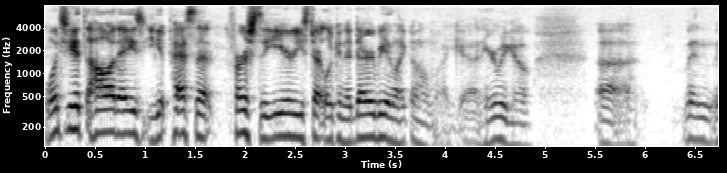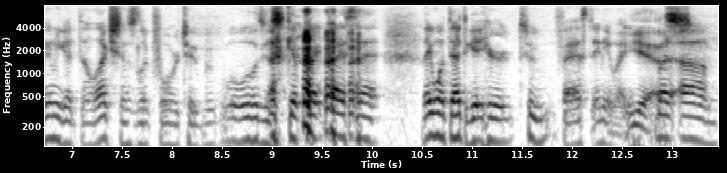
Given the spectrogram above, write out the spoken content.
Once you hit the holidays, you get past that first of the year, you start looking at Derby and like, oh my god, here we go. Uh, then then we got the elections to look forward to, but we'll, we'll just skip right past that. They want that to get here too fast anyway. Yes. But um,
